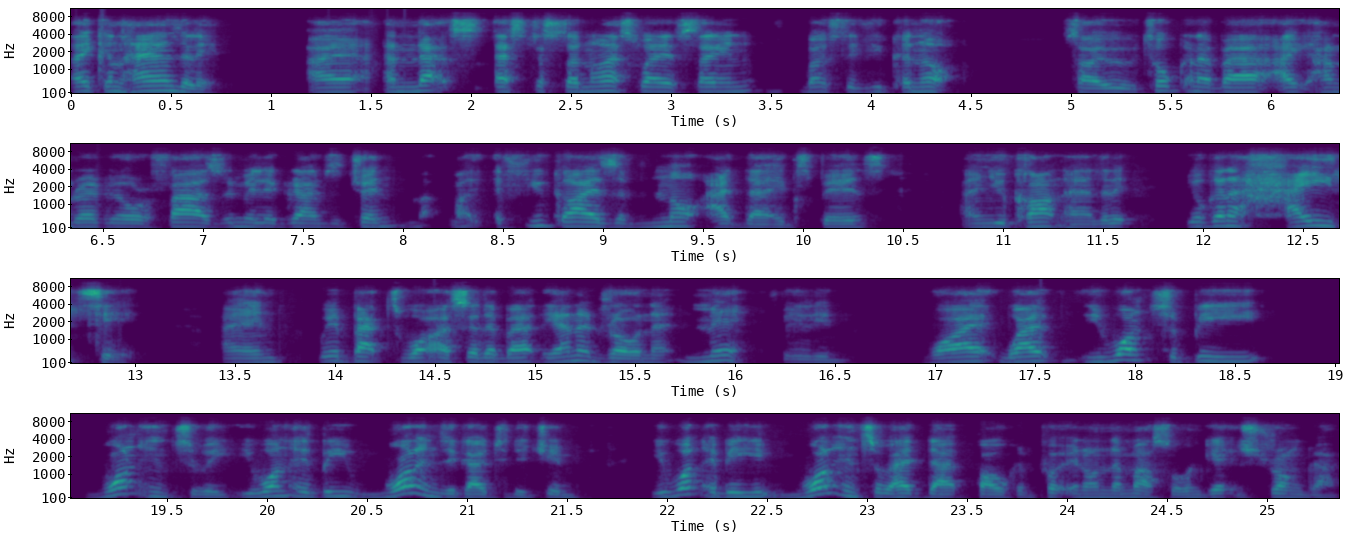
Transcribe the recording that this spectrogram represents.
they can handle it. I, and that's that's just a nice way of saying most of you cannot. So talking about 800 or 1,000 milligrams of tren, if you guys have not had that experience and you can't handle it, you're going to hate it. And we're back to what I said about the anadrol and that meh feeling. Why? Why you want to be wanting to eat? You want to be wanting to go to the gym. You want to be wanting to add that bulk and putting on the muscle and getting stronger.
